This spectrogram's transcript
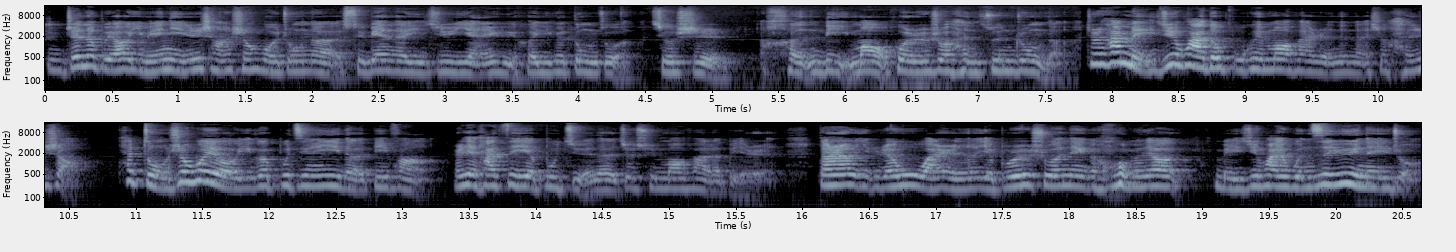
你真的不要以为你日常生活中的随便的一句言语和一个动作就是很礼貌或者说很尊重的，就是他每一句话都不会冒犯人的男生很少。他总是会有一个不经意的地方，而且他自己也不觉得就去冒犯了别人。当然，人无完人，也不是说那个 我们要每一句话就文字狱那一种，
